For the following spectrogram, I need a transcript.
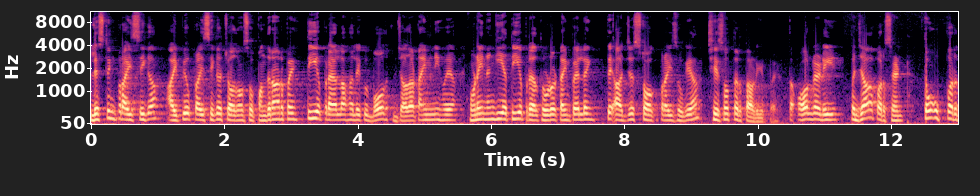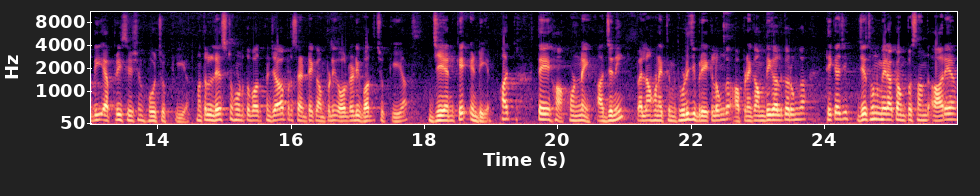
ਲਿਸਟਿੰਗ ਪ੍ਰਾਈਸ ਸੀਗਾ ਆਈਪੀਓ ਪ੍ਰਾਈਸ ਸੀਗਾ 1415 ਰੁਪਏ। 30 ਅਪ੍ਰੈਲ ਆ, ਹਲੇ ਕੋਈ ਬਹੁਤ ਜ਼ਿਆਦਾ ਟਾਈਮ ਨਹੀਂ ਹੋਇਆ। ਹੁਣੇ ਹੀ ਲੰਘੀ ਆ 30 ਅਪ੍ਰੈਲ ਥੋੜਾ ਟਾਈਮ ਪਹਿਲਾਂ ਹੀ। ਤੇ ਅੱਜ ਸਟਾਕ ਪ੍ਰਾਈਸ ਹੋ ਗਿਆ 643 ਰੁਪਏ। ਤਾਂ ਆਲਰੇਡੀ 50% ਤੋਂ ਉੱਪਰ ਦੀ ਐਪਰੀਸੀਏਸ਼ਨ ਹੋ ਚੁੱਕੀ ਆ। ਮਤਲਬ ਲਿਸਟ ਹੋਣ ਤੋਂ ਬਾਅਦ 50% ਇਹ ਕੰਪਨੀ ਆਲਰੇਡੀ ਵੱਧ ਚੁੱਕੀ ਆ। JNK ਇੰਡੀਆ ਅੱਜ ਤੇ ਹਾਂ, ਹੁਣ ਨਹੀਂ, ਅੱਜ ਨਹੀਂ। ਪਹਿਲਾਂ ਹੁਣ ਇੱਥੇ ਮੈਂ ਥੋੜੀ ਜਿਹੀ ਬ੍ਰੇਕ ਲਵਾਂਗਾ ਆਪਣੇ ਕੰਮ ਦੀ ਗੱਲ ਕਰੂੰਗਾ। ਠੀਕ ਹੈ ਜੀ? ਜੇ ਤੁਹਾਨੂੰ ਮੇਰਾ ਕੰਮ ਪਸੰਦ ਆ ਰਿਹਾ,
